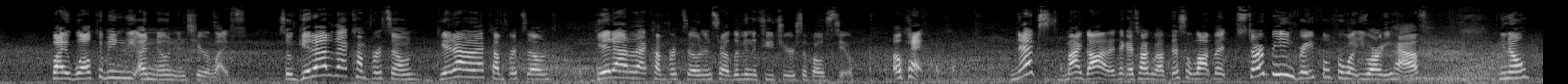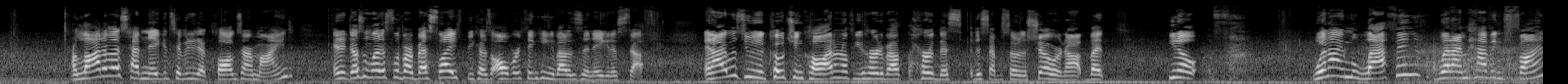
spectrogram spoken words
by welcoming the unknown into your life. So get out of that comfort zone, get out of that comfort zone, get out of that comfort zone and start living the future you're supposed to. Okay. Next, my God, I think I talk about this a lot, but start being grateful for what you already have. You know, a lot of us have negativity that clogs our mind and it doesn't let us live our best life because all we're thinking about is the negative stuff. And I was doing a coaching call. I don't know if you heard about heard this this episode of the show or not, but you know, when I'm laughing, when I'm having fun,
